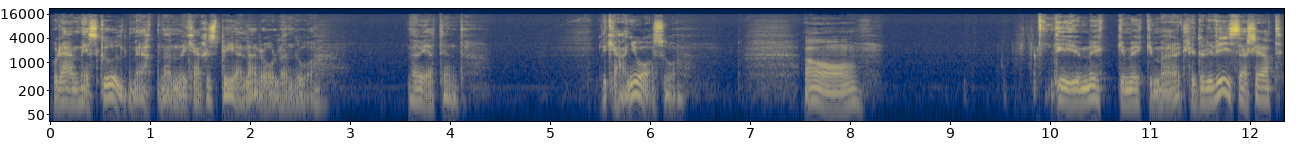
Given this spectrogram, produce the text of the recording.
Och det här med skuldmättnaden, det kanske spelar roll ändå. Jag vet inte. Det kan ju vara så. Ja, Det är ju mycket, mycket märkligt. Och det visar sig att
